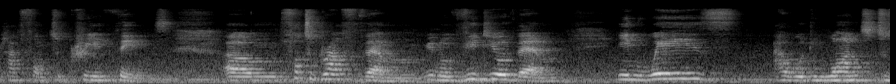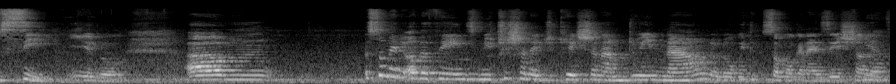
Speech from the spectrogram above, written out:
platform to create things, um, photograph them, you know, video them in ways I would want to see, you know. Um, so many other things, nutrition education I'm doing now, you know, with some organizations.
